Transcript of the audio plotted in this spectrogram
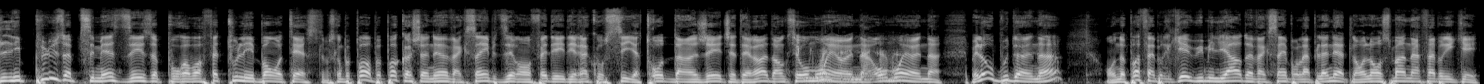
les plus optimistes disent pour avoir fait tous les bons tests parce qu'on peut pas on peut pas cochonner un vaccin puis dire on fait des, des raccourcis il y a trop de dangers etc donc c'est au moins un an au moins un an. Mais là au bout d'un an on n'a pas fabriqué 8 milliards de vaccins pour la planète là, on, se met à fabriquer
